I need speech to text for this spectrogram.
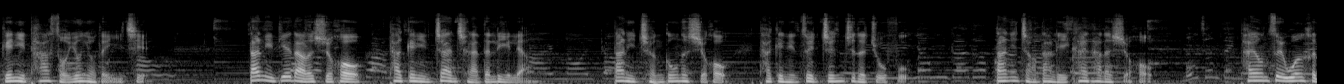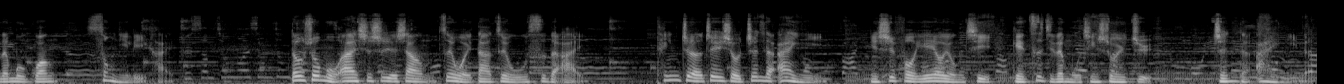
给你他所拥有的一切。当你跌倒的时候，他给你站起来的力量；当你成功的时候，他给你最真挚的祝福；当你长大离开他的时候，他用最温和的目光送你离开。都说母爱是世界上最伟大、最无私的爱。听着这一首《真的爱你》，你是否也有勇气给自己的母亲说一句“真的爱你”呢？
